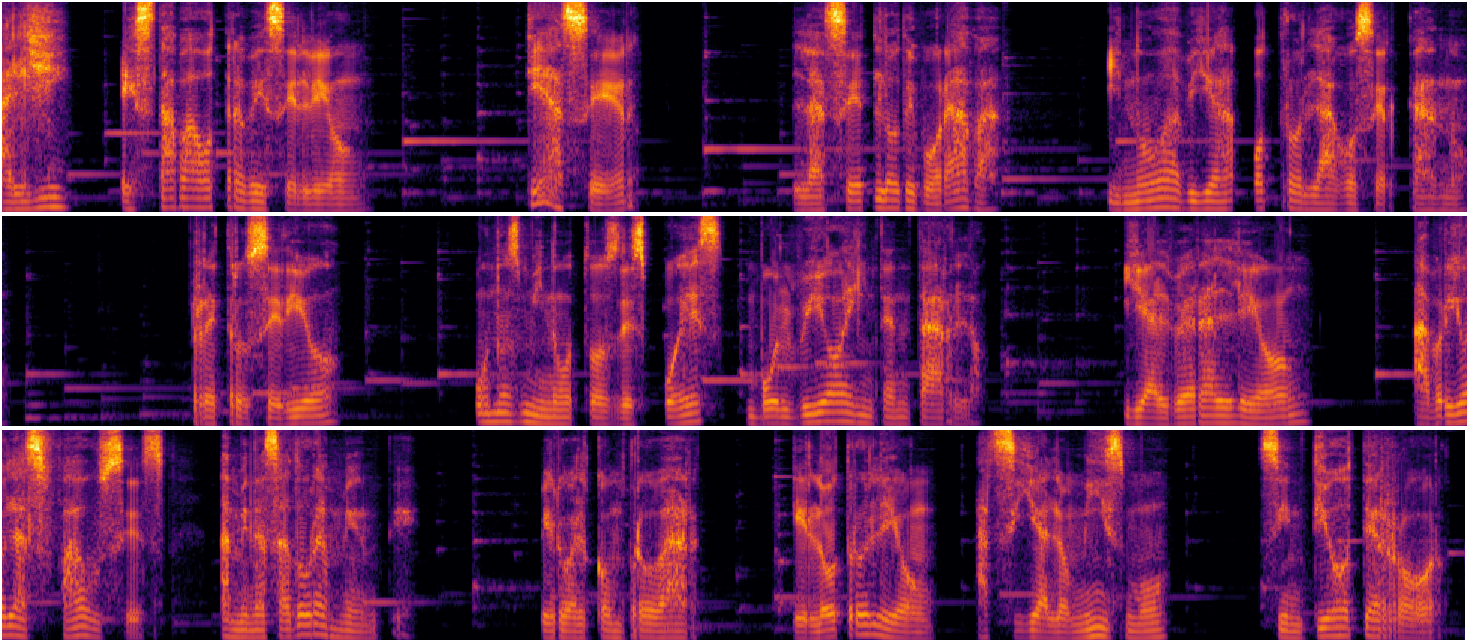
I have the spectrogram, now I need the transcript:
Allí estaba otra vez el león. ¿Qué hacer? La sed lo devoraba y no había otro lago cercano. Retrocedió. Unos minutos después volvió a intentarlo y al ver al león abrió las fauces amenazadoramente, pero al comprobar el otro león hacía lo mismo, sintió terror.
